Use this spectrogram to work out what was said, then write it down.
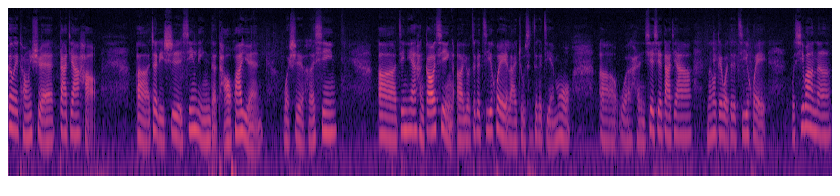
各位同学，大家好。呃，这里是心灵的桃花源，我是何心。呃，今天很高兴呃有这个机会来主持这个节目。呃，我很谢谢大家能够给我这个机会。我希望呢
